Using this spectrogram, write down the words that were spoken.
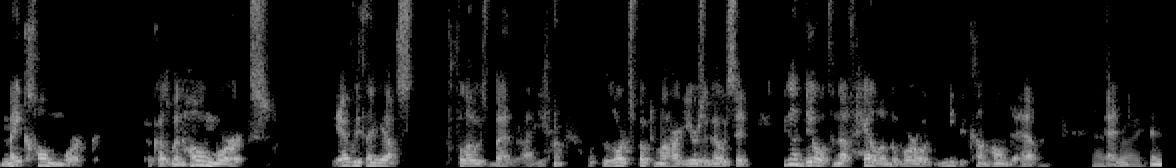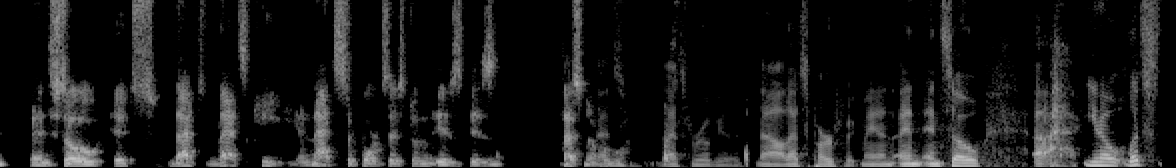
make home work because when home works, everything else flows better. I, you know, the Lord spoke to my heart years ago. He said, "You're going to deal with enough hell in the world. You need to come home to heaven." That's and, right. and and so it's that's that's key, and that support system is is that's number That's one. that's real good. No, that's perfect, man. And and so, uh, you know, let's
